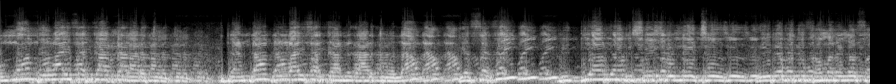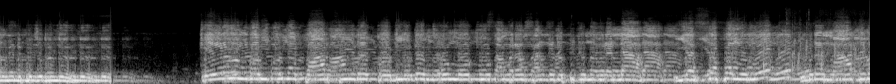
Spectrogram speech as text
ഒന്നാം പിണറായി സർക്കാരിന്റെ കാലത്തും രണ്ടാം പിണറായി സർക്കാരിന്റെ കാലത്തുമെല്ലാം എസ് എഫ് ഐ വിദ്യാർത്ഥി വിഷയങ്ങൾ ഉന്നയിച്ച് നിരവധി സമരങ്ങൾ സംഘടിപ്പിച്ചിട്ടുണ്ട്. കേരളം ഭരിക്കുന്ന പാർട്ടിയുടെ കൊടിയുടെ നിറം നോക്കി സമരം സംഘടിപ്പിക്കുന്നവരല്ല എസ് എഫ് ഐ എന്ന് ഇവിടെ മാധ്യമ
